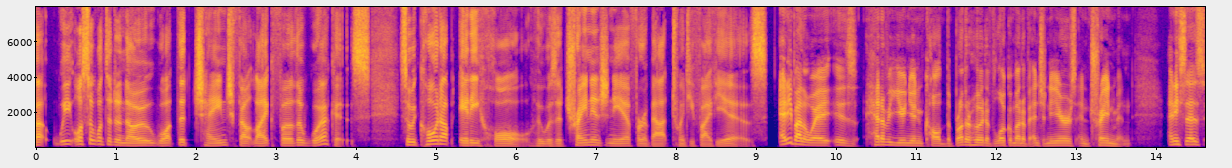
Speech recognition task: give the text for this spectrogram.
But we also wanted to know what the change felt like for the workers. So we called up Eddie Hall, who was a train engineer for about 25 years. Eddie, by the way, is head of a union called the Brotherhood of Locomotive Engineers and Trainmen. And he says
